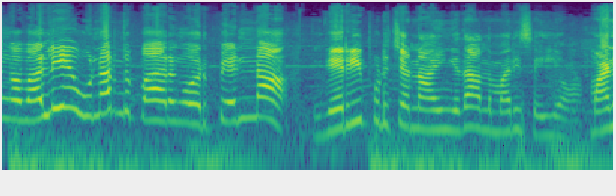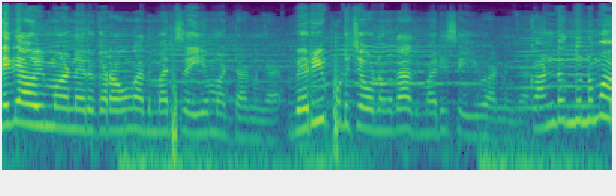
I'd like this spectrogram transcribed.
எங்க வழியை உணர்ந்து பாருங்க ஒரு பெண்ணா. வெறி பிடிச்ச நாய்ங்க தான் அந்த மாதிரி செய்யும். மனித அபிமானம் இருக்கிறவங்க அந்த மாதிரி செய்ய மாட்டானுங்க. வெறி பிடிச்சவனுங்க தான் அது மாதிரி செய்வானுங்க. கண்டந்துனமா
